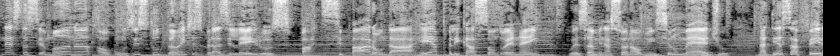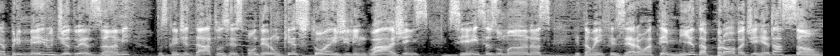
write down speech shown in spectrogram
Nesta semana, alguns estudantes brasileiros participaram da reaplicação do Enem, o Exame Nacional do Ensino Médio. Na terça-feira, primeiro dia do exame, os candidatos responderam questões de linguagens, ciências humanas e também fizeram a temida prova de redação.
